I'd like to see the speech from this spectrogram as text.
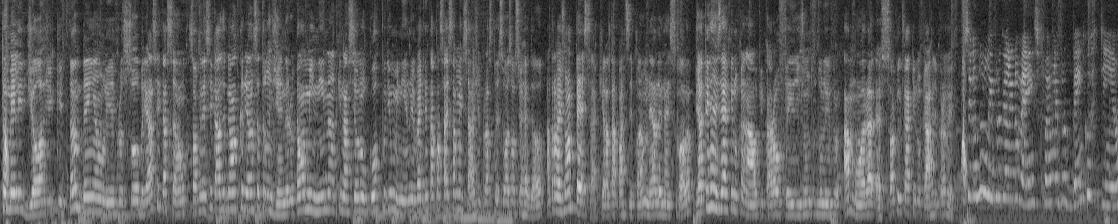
Também li George, que também é um livro sobre aceitação, só que nesse caso de uma criança transgênero. É uma menina que nasceu no corpo de um menino e vai tentar passar essa mensagem para as pessoas ao seu redor através de uma peça que ela está participando, né, ali na escola. Já tem resenha aqui no canal que Carol fez junto do livro Amora, é só clicar aqui no card para ver. O segundo livro que eu li no mês foi um livro bem curtinho,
